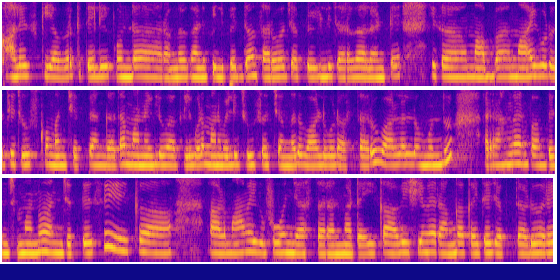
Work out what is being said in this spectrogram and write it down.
కాలేజ్కి ఎవరికి తెలియకుండా రంగా కానీ పిలిపిద్దాం సరోజ పెళ్ళి జరగాలంటే ఇక మా అబ్బాయి మాయ కూడా వచ్చి చూసుకోమని అని చెప్పాం కదా మన ఇల్లు వాకిలు కూడా మనం వెళ్ళి చూసి వచ్చాం కదా వాళ్ళు కూడా వస్తారు. వాళ్ళల్లో ముందు రంగాన్ని పంపించమను అని చెప్పేసి ఇక వాళ్ళ మామయ్యకి ఫోన్ చేస్తారనమాట ఇక ఆ విషయమే రంగాకైతే చెప్తాడు. అరే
